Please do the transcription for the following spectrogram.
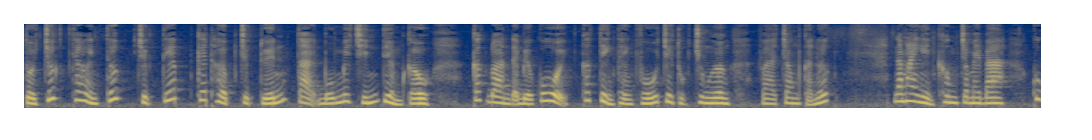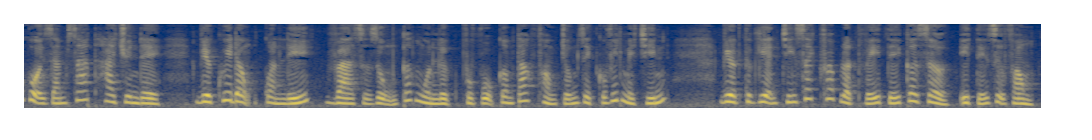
tổ chức theo hình thức trực tiếp kết hợp trực tuyến tại 49 điểm cầu các đoàn đại biểu Quốc hội các tỉnh thành phố trực thuộc trung ương và trong cả nước. Năm 2023, Quốc hội giám sát hai chuyên đề: việc huy động, quản lý và sử dụng các nguồn lực phục vụ công tác phòng chống dịch COVID-19, việc thực hiện chính sách pháp luật về y tế cơ sở, y tế dự phòng –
